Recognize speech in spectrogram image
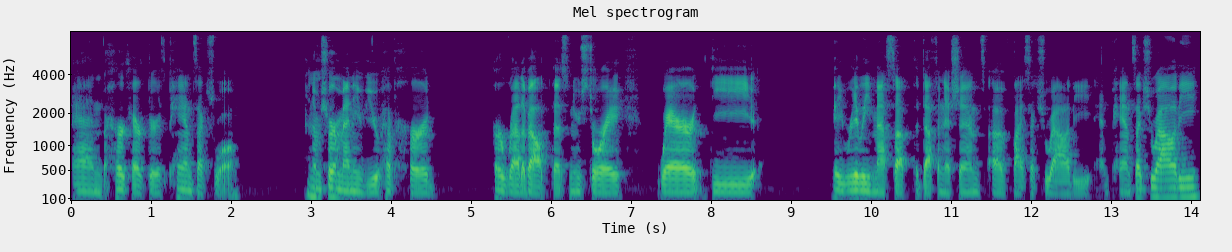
and her character is pansexual. And I'm sure many of you have heard or read about this new story where the they really mess up the definitions of bisexuality and pansexuality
